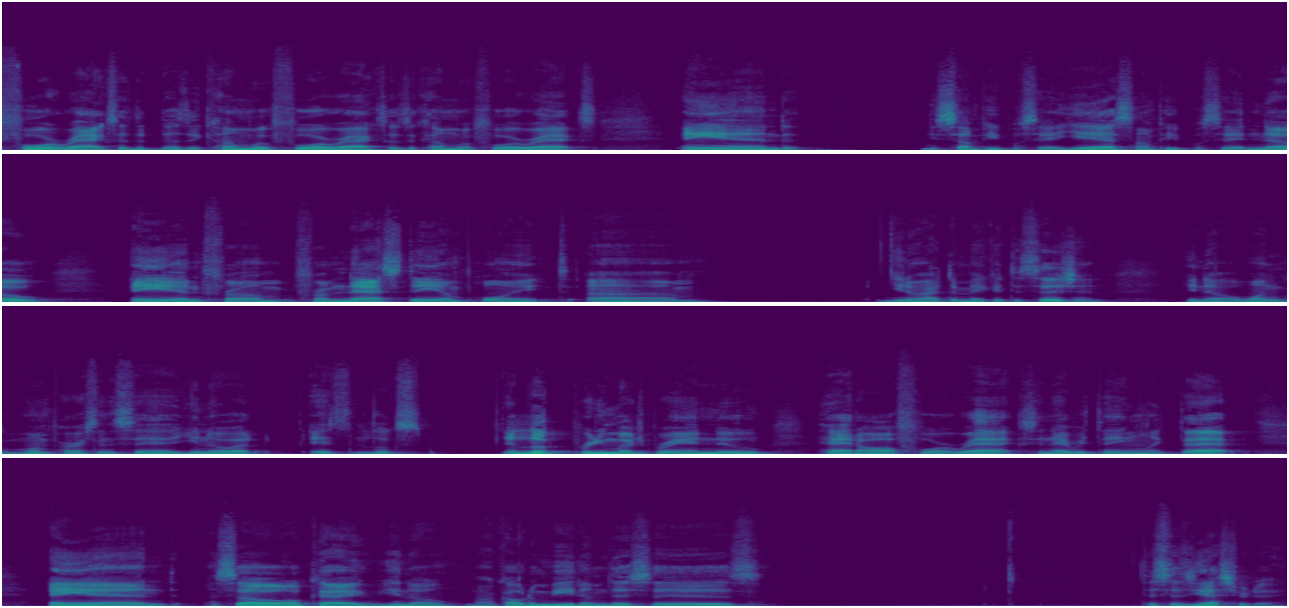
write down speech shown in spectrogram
four racks? Does it come with four racks? Does it come with four racks? And some people said yes, some people said no. And from from that standpoint, um, you know, I had to make a decision. You know, one one person said, you know what, it looks it looked pretty much brand new, had all four racks and everything like that. And so, okay, you know, I go to meet him. This is this is yesterday.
